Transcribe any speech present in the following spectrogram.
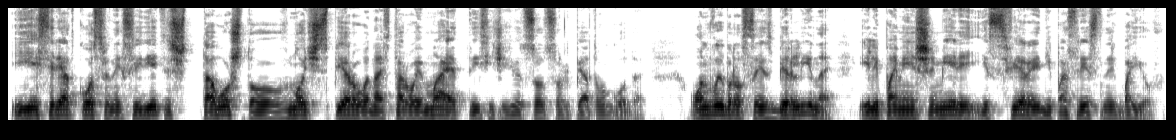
и есть ряд косвенных свидетельств того, что в ночь с 1 на 2 мая 1945 года он выбрался из Берлина или, по меньшей мере, из сферы непосредственных боев.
